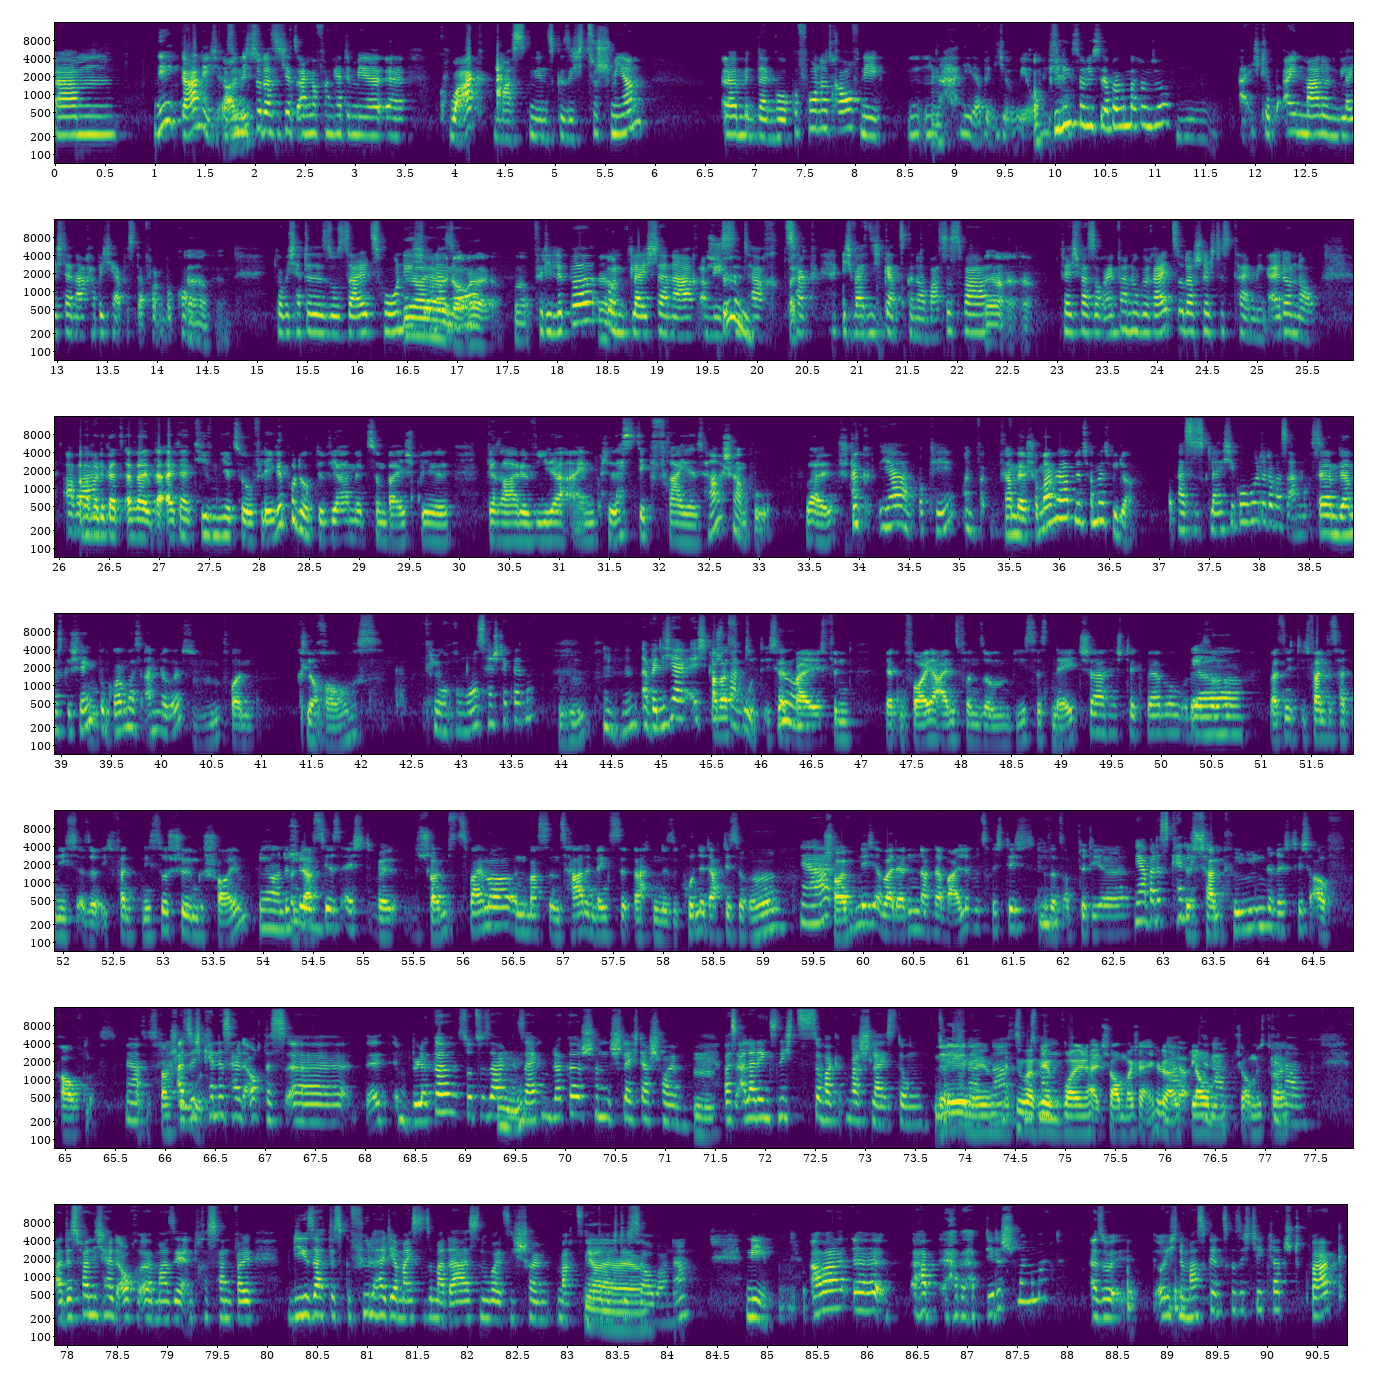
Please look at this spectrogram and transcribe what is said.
Ähm, nee, gar nicht. Gar also nicht nicht? so, dass ich jetzt angefangen hätte, mir äh, Quarkmasken ins Gesicht zu schmieren. Äh, mit der Gurke vorne drauf. Nee. Mm, mm. Nee, da bin ich irgendwie auch Auch nicht Peelings noch nicht selber gemacht und so? Hm, Ich glaube einmal und gleich danach habe ich Herpes davon bekommen. Ah, okay. Ich glaube, ich hatte so Salz, Honig Ja, oder ja, genau. so Ja, für die Lippe und gleich danach am nächsten Schön. Tag, zack. Ich weiß nicht ganz genau, was es war. Vielleicht war es auch einfach nur gereizt oder schlechtes Timing. I don't know. Aber, Aber du ganz andere Alternativen hier zu Pflegeprodukte. Wir haben jetzt zum Beispiel gerade wieder ein plastikfreies Haarshampoo. Weil Stück. ja, okay. Und Das haben wir ja schon mal gehabt, jetzt haben wir es wieder. hast du das gleiche geholt oder was anderes? Ähm, wir haben es geschenkt bekommen, was anderes. Mhm. Von Chlorance. Florence, Hashtag Werbung? Mhm. Mhm. Da bin ich ja echt Aber gespannt. ist gut. Ich, halt Ja. bei, ich finde, wir hatten vorher eins von so einem, wie hieß das, Nature Hashtag Werbung oder Ja, so. Weiß nicht, ich fand, das hat nicht, also ich fand nicht so schön geschäumt. ja, das, Und das hier ist echt, weil du schäumst zweimal und machst ins Haar, dann denkst du, nach einer Sekunde dachte ich so, äh, ja. schäumt nicht, aber dann nach einer Weile wird es richtig, also als ob du dir ja, aber das das ich. Shampoo richtig auf, rauf machst. Ja. Also, es Also ich kenne es halt auch, dass äh, äh, Blöcke sozusagen, Mhm. Seifenblöcke, schon schlechter schäumen. Mhm. Was allerdings nichts zur Wa- Waschleistung zu Nee, tun nee, hat. Ne? das Das ist nur, muss was wir wollen halt Schaum wahrscheinlich. Oder Ja, glauben, genau. Schaum ist toll. Genau. Aber das fand ich halt auch äh, mal sehr interessant, weil, wie gesagt, das Gefühl halt ja meistens immer da ist, nur weil es nicht schäumt, macht es nicht Ja, richtig ja, ja. sauber. Ne? Nee, aber äh, hab, hab, habt ihr das schon mal gemacht? Also euch eine Maske ins Gesicht geklatscht? Quark?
